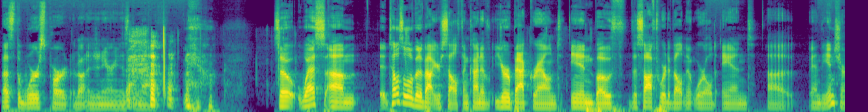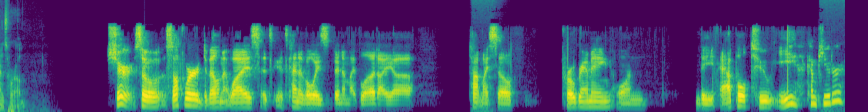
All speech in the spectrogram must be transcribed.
That's the worst part about engineering is the math. so, Wes, um, tell us a little bit about yourself and kind of your background in both the software development world and uh, and the insurance world. Sure. So, software development wise, it's it's kind of always been in my blood. I uh, taught myself programming on the Apple IIe computer,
